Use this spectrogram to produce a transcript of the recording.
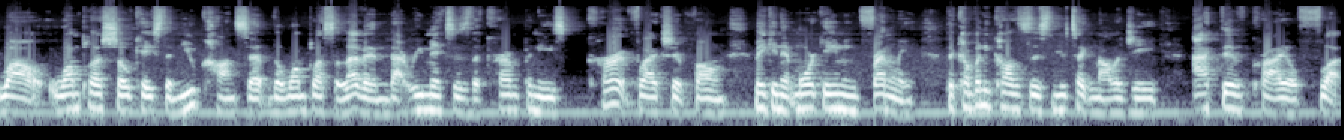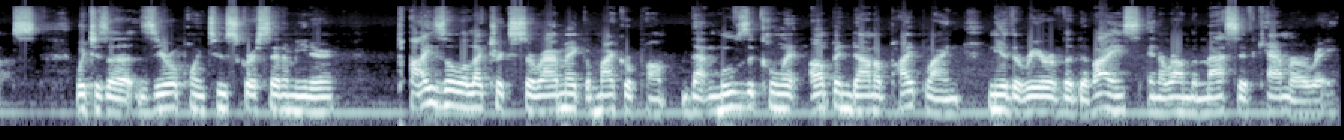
while OnePlus showcased a new concept, the OnePlus 11, that remixes the company's current flagship phone, making it more gaming friendly. The company calls this new technology Active CryoFlux which is a 0.2 square centimeter piezoelectric ceramic micropump that moves the coolant up and down a pipeline near the rear of the device and around the massive camera array.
